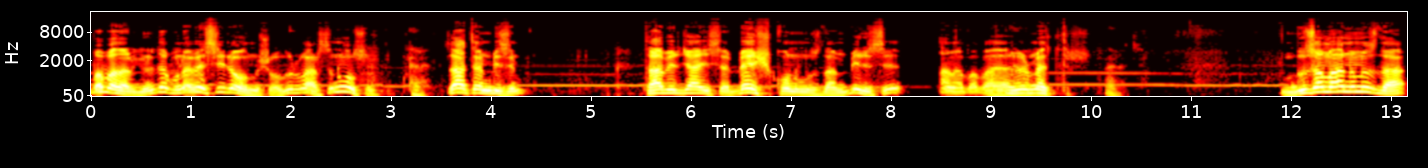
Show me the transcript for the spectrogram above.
Babalar günü de buna vesile olmuş olur, varsın olsun. Evet. Zaten bizim tabir caizse beş konumuzdan birisi ana babaya ana hürmettir. Evet. Bu zamanımızda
